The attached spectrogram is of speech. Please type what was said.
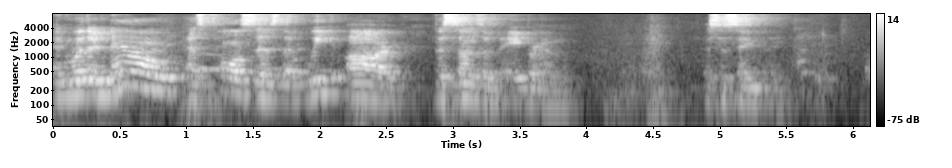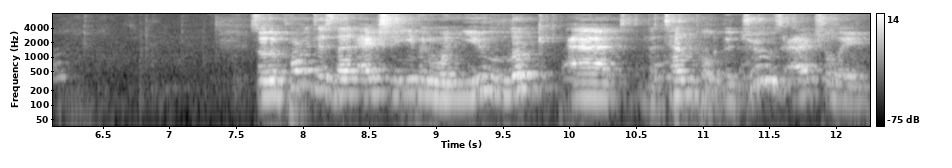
and whether now, as Paul says, that we are the sons of Abraham. It's the same thing. So the point is that actually, even when you look at the temple, the Jews actually,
